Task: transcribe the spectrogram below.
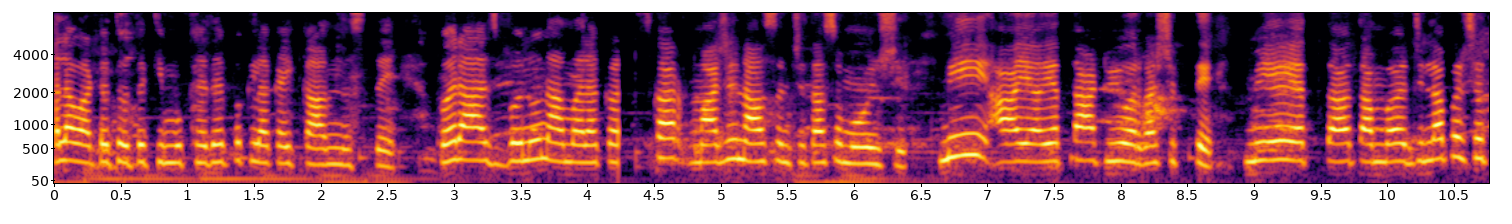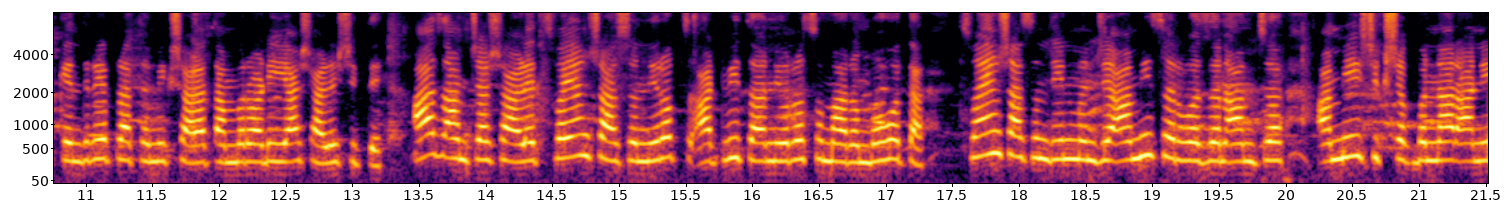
मला वाटत होतं की मुख्याध्यापकला काही काम नसते पण आज बनून आम्हाला नमस्कार माझे नाव संचिता समोवंशी. मी इयत्ता आठवी वर्गात शिकते. मी इयत्ता तांबा जिल्हा परिषद केंद्रीय प्राथमिक शाळा तांबरवाडी या शाळेत शिकते. आज आमच्या शाळेत स्वयंशासन निरोप आठवीचा निरोप समारंभ होता. स्वयंशासन दिन म्हणजे आम्ही सर्वजण आमचं आम्ही शिक्षक बनणार आणि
